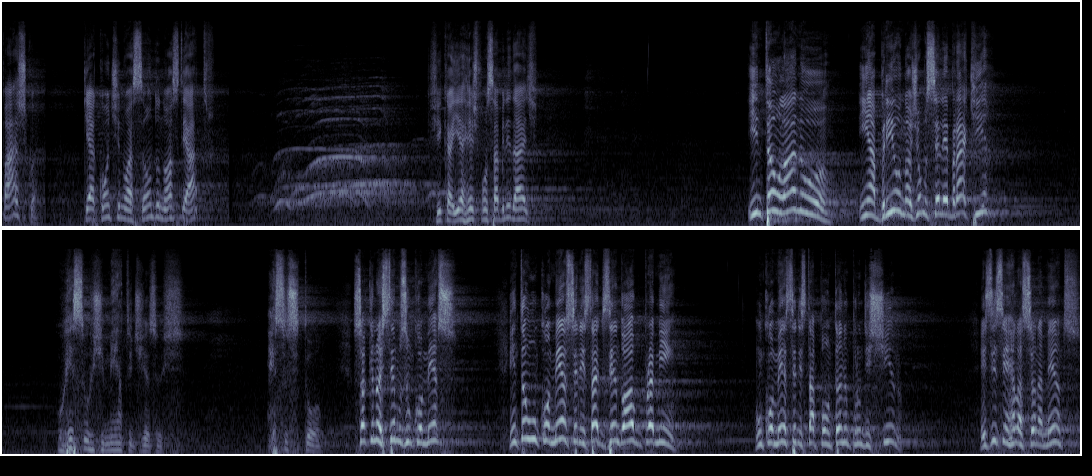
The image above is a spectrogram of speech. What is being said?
Páscoa, que é a continuação do nosso teatro. Fica aí a responsabilidade. Então, lá no, em abril, nós vamos celebrar aqui o ressurgimento de Jesus. Ressuscitou. Só que nós temos um começo. Então, um começo ele está dizendo algo para mim. Um começo ele está apontando para um destino. Existem relacionamentos,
